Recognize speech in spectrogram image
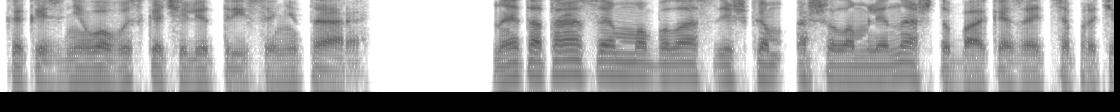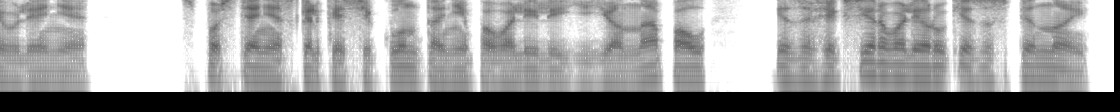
как из него выскочили три санитара. На этот раз Эмма была слишком ошеломлена, чтобы оказать сопротивление. Спустя несколько секунд они повалили ее на пол и зафиксировали руки за спиной —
